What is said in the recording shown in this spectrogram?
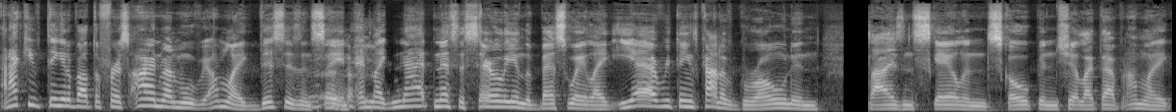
and I keep thinking about the first Iron Man movie. I'm like, this is uh, uh, insane, uh. and like, not necessarily in the best way. Like, yeah, everything's kind of grown in size and scale and scope and shit like that, but I'm like,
